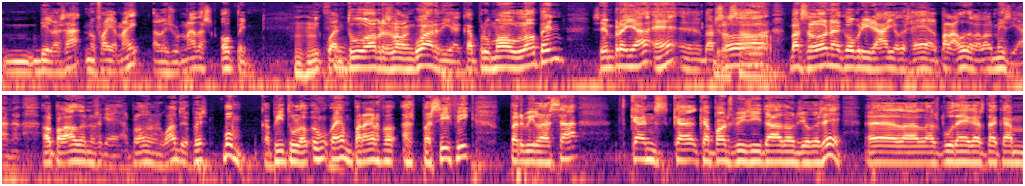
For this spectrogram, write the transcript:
Vilassar no falla mai a les jornades Open Uh. -huh. i quan sí. tu obres l'avantguàrdia que promou l'Open, sempre hi ha eh, eh Barcelona, Barcelona que obrirà jo que sé, el Palau de la Valmesiana el Palau de no sé què, el Palau de no sé quant i després, pum, capítol, eh, un paràgraf específic per Vilassar que, ens, que, que pots visitar, doncs, jo què sé, eh, les bodegues de Camp,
